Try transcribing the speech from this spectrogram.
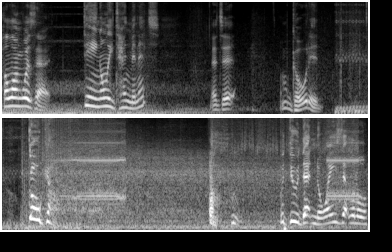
How long was that? Dang, only 10 minutes? That's it? I'm goaded. Go, go! But dude, that noise, that little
